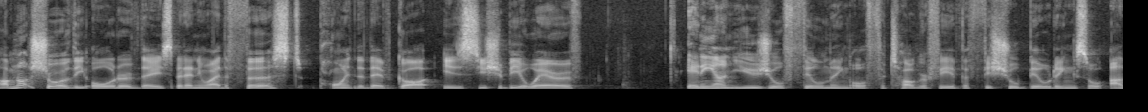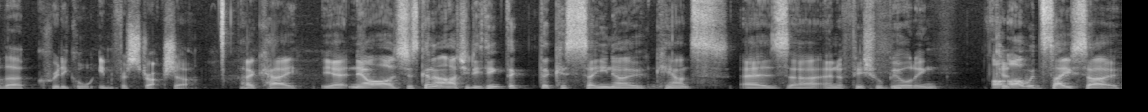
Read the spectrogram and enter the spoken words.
I'm not sure of the order of these, but anyway, the first point that they've got is you should be aware of any unusual filming or photography of official buildings or other critical infrastructure. Okay, yeah. Now I was just going to ask you: Do you think the, the casino counts as uh, an official building? I, I would say so.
